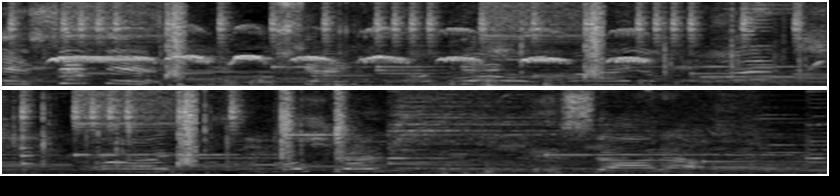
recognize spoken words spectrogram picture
There, sit there, sit there. Okay, okay, all right. All right, okay. Inside out.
